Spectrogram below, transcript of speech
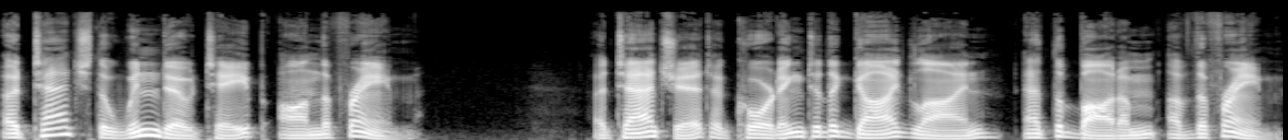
Attach the window tape on the frame. Attach it according to the guide line at the bottom of the frame.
